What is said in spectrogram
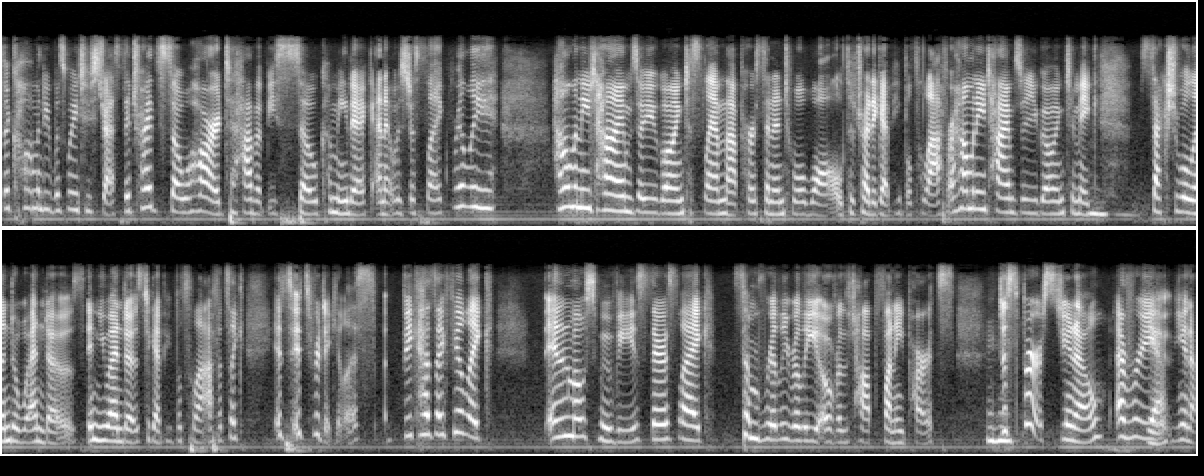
the comedy was way too stressed. They tried so hard to have it be so comedic, and it was just like, really? How many times are you going to slam that person into a wall to try to get people to laugh? Or how many times are you going to make sexual innuendos, innuendos to get people to laugh? It's like, it's, it's ridiculous. Because I feel like in most movies, there's like some really, really over the top funny parts Mhm. dispersed, you know, every, Yeah. you know,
